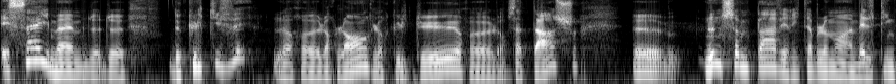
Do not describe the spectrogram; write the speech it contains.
essayent même de, de, cultiver leur, leur, langue, leur culture, leurs attaches. Nous ne sommes pas véritablement un melting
